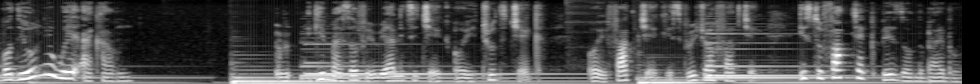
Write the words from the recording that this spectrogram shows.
But the only way I can give myself a reality check or a truth check or a fact check, a spiritual fact check, is to fact check based on the Bible.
